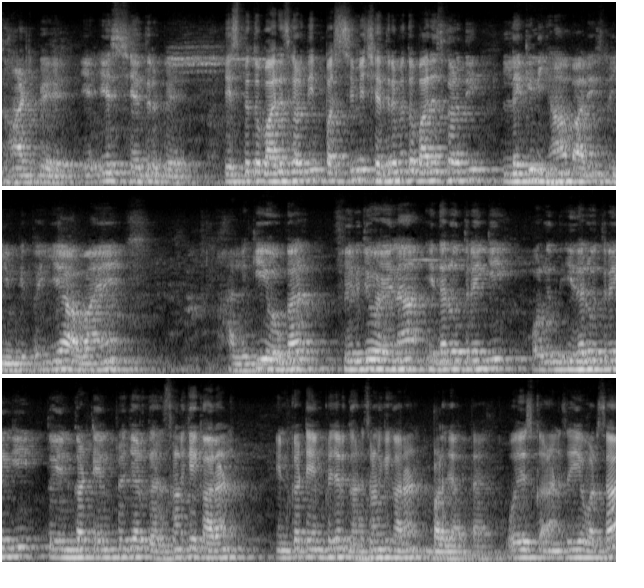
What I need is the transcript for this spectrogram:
घाट पे, ये इस क्षेत्र पे, इस पे तो बारिश कर दी, पश्चिमी क्षेत्र में तो बारिश कर दी, लेकिन यहाँ बारिश नहीं होगी। तो ये हवाएँ हल्की होकर फिर जो है ना, इधर उतरेंगी और इधर उतरेंगी तो इनका टेम्परेचर घर्षण के कारण, इनका टेम्परेचर घर्षण के कारण बढ़ जाता है और इस कारण से ये वर्षा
